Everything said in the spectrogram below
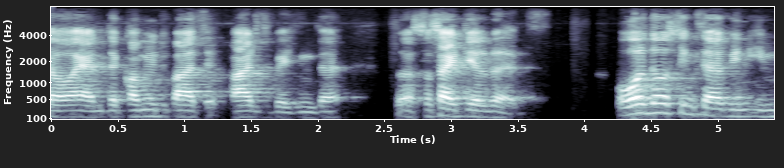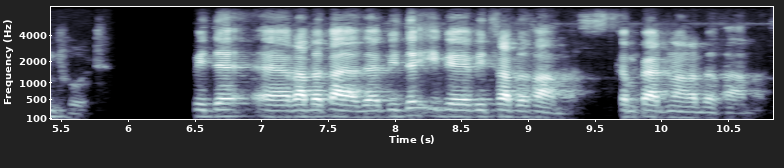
or, and the community participate in the societal works. All those things have been improved with the uh, rubber the, with the with rubber farmers compared to non-rubber farmers.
